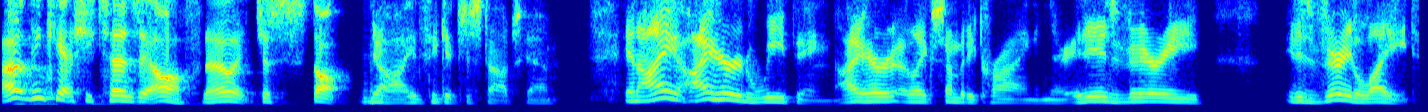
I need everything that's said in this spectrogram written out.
I don't think he actually turns it off. No, it just stops. No, I think it just stops. Yeah. And I, I heard weeping. I heard like somebody crying in there. It is very, it is very light.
